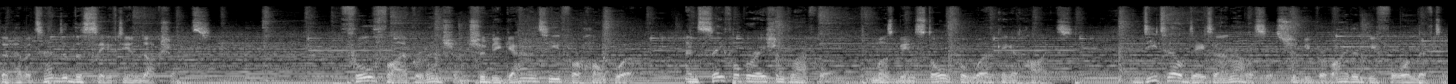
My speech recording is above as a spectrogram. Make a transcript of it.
that have attended the safety inductions. Full fire prevention should be guaranteed for hot work and safe operation platform must be installed for working at heights. Detailed data analysis should be provided before lifting.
